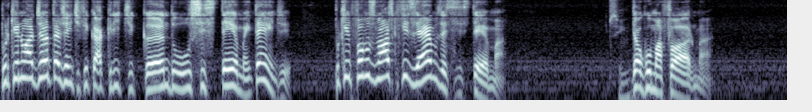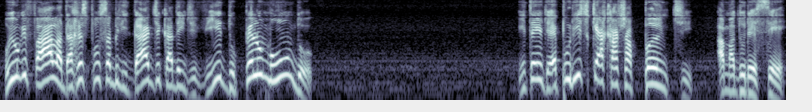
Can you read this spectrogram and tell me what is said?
Porque não adianta a gente ficar criticando o sistema, entende? Porque fomos nós que fizemos esse sistema. Sim. De alguma forma. O Jung fala da responsabilidade de cada indivíduo pelo mundo. Entende? É por isso que é acachapante amadurecer.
